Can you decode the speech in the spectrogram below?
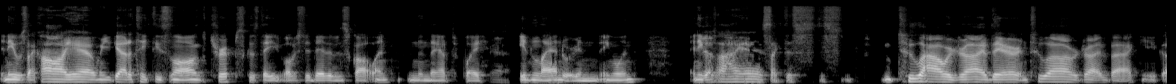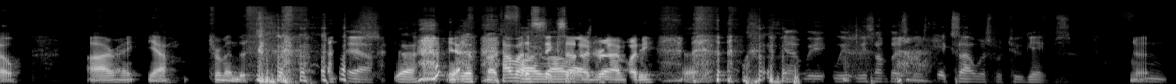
and he was like, "Oh yeah, well, you got to take these long trips because they obviously they live in Scotland and then they have to play Yeah. inland or in England." And he Yeah. goes, "Oh yeah, it's like this this two hour drive there and two hour drive back." And you go, "All right, yeah, tremendous." Yeah. yeah yeah, how about a five six hour drive, buddy? Yeah. We, we, we sometimes go six hours for two games, Yeah. Mm.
